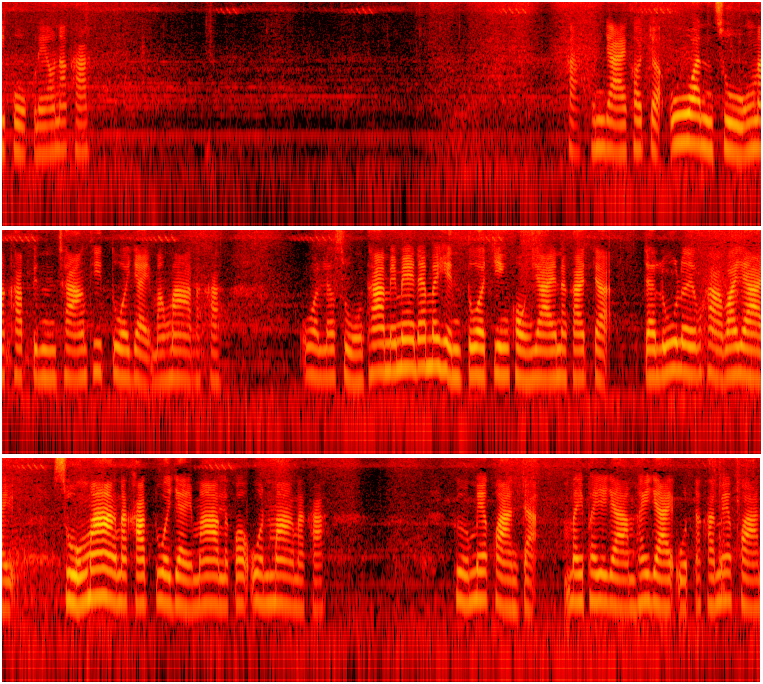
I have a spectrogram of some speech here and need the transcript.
46 แล้วนะคะค่ะคุณยายเขาจะอ้วนสูงนะคะ เป็นช้างที่ตัวใหญ่มากๆนะคะ อ้วนแล้วสูงถ้าแม่แม่ได้มาเห็นตัวจริงของยายนะคะ จะจะรู้เลยค่ะว่ายายสูงมากนะคะ ตัวใหญ่มากแล้วก็อ้วนมากนะคะ คือแม่ควานจะไม่พยายามให้ยายอดนะคะ แม่ควาน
